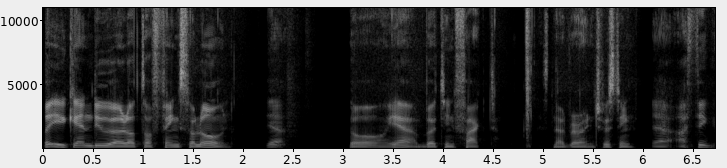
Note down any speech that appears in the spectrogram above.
but you can do a lot of things alone. Yeah. So yeah, but in fact, it's not very interesting. Yeah. I think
